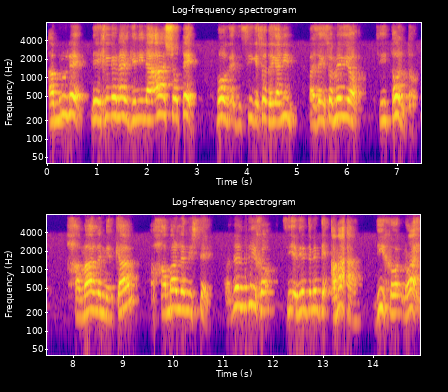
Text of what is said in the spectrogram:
Ambrule le dijeron a él que lila ayote, vos sí que sos de Galil, parece que sos medio ¿sí? tonto. Jamarle Mirkam, jamarle Mishte. Cuando él dijo, sí, evidentemente amar, dijo, no hay.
